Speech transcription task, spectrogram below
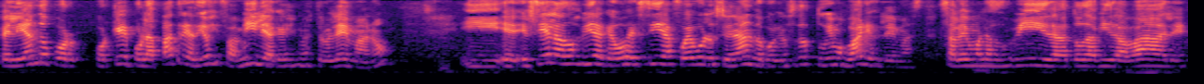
peleando por, ¿por qué? Por la patria, Dios y familia, que es nuestro lema, ¿no? Y el, el sí a las dos vidas que vos decías fue evolucionando, porque nosotros tuvimos varios lemas. Salvemos las dos vidas, toda vida vale.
